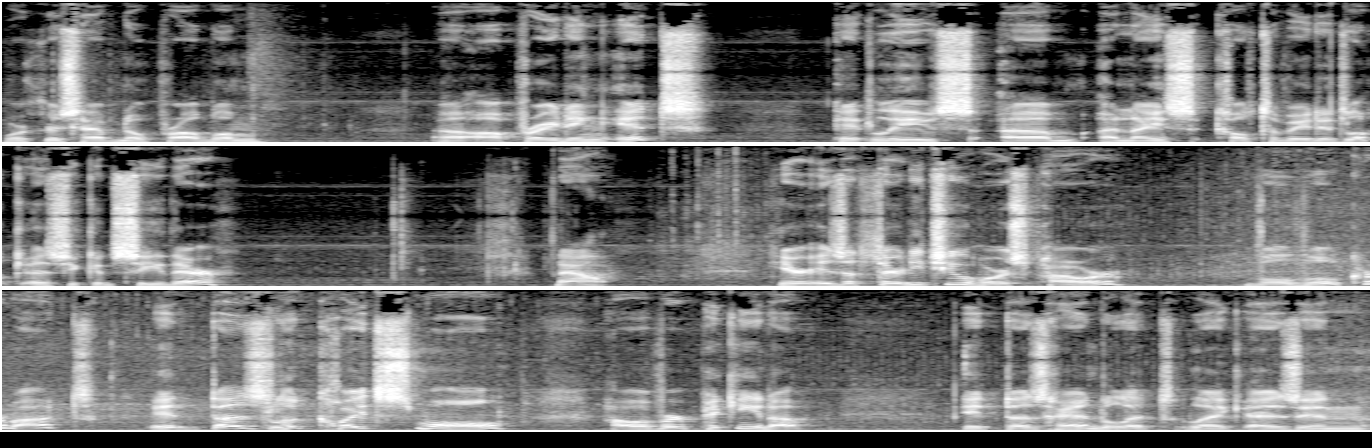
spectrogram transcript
workers have no problem uh, operating it. It leaves um, a nice cultivated look, as you can see there. Now, here is a 32 horsepower Volvo Crabat. It does look quite small. However, picking it up, it does handle it, like as in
